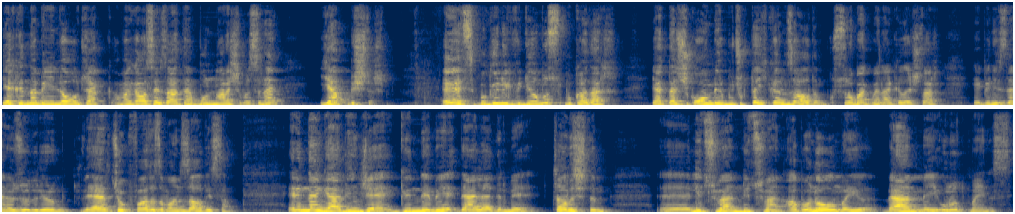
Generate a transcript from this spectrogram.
Yakında belli olacak. Ama Galatasaray zaten bunun araştırmasını yapmıştır. Evet bugünlük videomuz bu kadar. Yaklaşık 11,5 dakikanızı aldım. Kusura bakmayın arkadaşlar. Hepinizden özür diliyorum eğer çok fazla zamanınızı aldıysam. Elimden geldiğince gündemi değerlendirmeye çalıştım. Ee, lütfen lütfen abone olmayı, beğenmeyi unutmayınız.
